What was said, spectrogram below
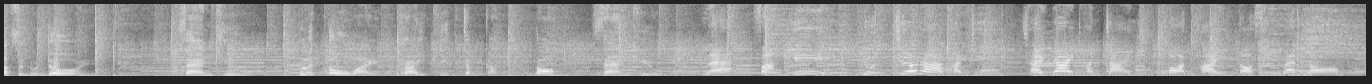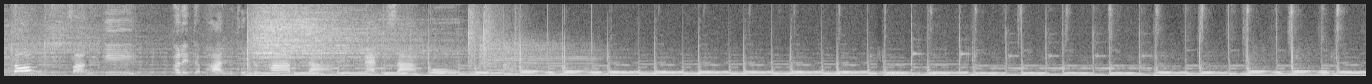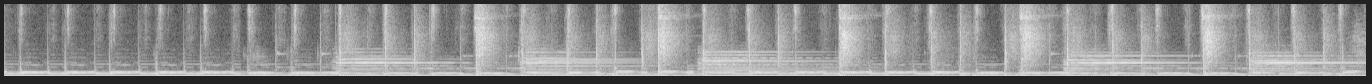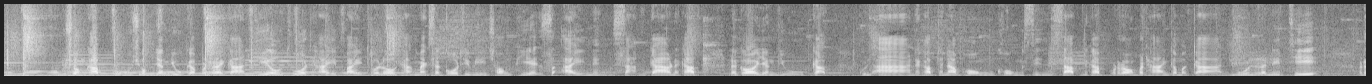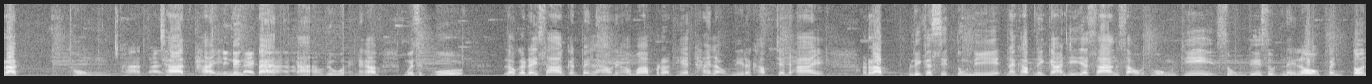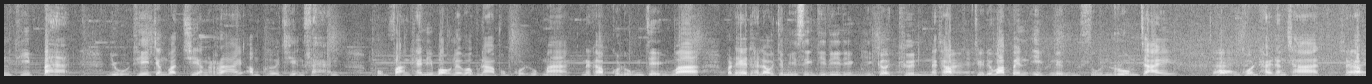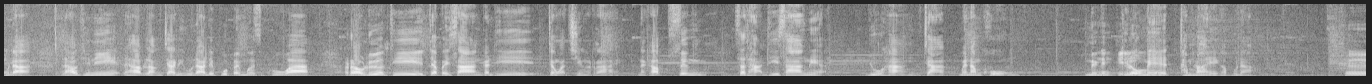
นับสนุนโดยแซงคิวพืชโตไวไร้ขีดจำกัด ต้องแซงคิว และฟังกี้ หยุดเชื้อราทันที ใช้ได้ทันใจ ปลอดภัยต่อสิ่งแวดล้อม ต้องฟังกี้ ผลิตภัณฑ์คุณภาพจากแม็กซาโก ผู้ชมครับ คุณผู้ชมยังอยู่กับรายการเที่ยวทั่วไทยไปทั่วโลกทาง m a x โกทีวีช่อง PSI 139 นะครับ แล้วก็ยังอยู่กับคุณอานะครับ ธนพงศ์คงสินทรัพย์นะครับ รองประธานกรรมการมูลนิธิ รักธงชาติไทยชาติไทย 189 ด้วยนะครับ เมื่อสักครู่เราก็ได้ทราบกันไปแล้วนะครับว่าประเทศไทยเรานี่แหละครับจะได้รับลิขสิทธิ์ตรงนี้นะครับในการที่จะสร้างเสาธงที่สูงที่สุดในโลกเป็นต้นที่ 8 อยู่ที่จังหวัดเชียงรายอำเภอเชียงแสน ผมฟังแค่นี้บอกเลยว่าคุณอาผมขนลุกมากนะครับขนลุกจริงๆว่าประเทศไทยเราจะมีสิ่งที่ดีอย่างนี้เกิดขึ้นนะครับใช่ถือได้ว่าเป็นอีกหนึ่งศูนย์รวมใจใช่ของคนไทยทั้งชาตินะครับใช่ คุณอาแล้วทีนี้นะครับหลังจากที่คุณอาได้พูดไปเมื่อสักครู่ว่า เราเลือกที่จะไปสร้างกันที่จังหวัดเชียงรายนะครับซึ่งสถานที่สร้างเนี่ยอยู่ห่างจากแม่น้ำโขงหนึ่ง1กิกิโลโลเมเมตตรรทำไมครับคุณอา คือ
